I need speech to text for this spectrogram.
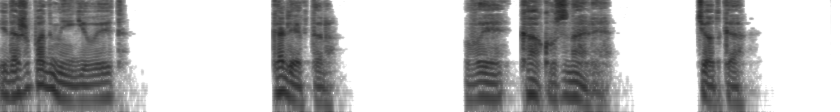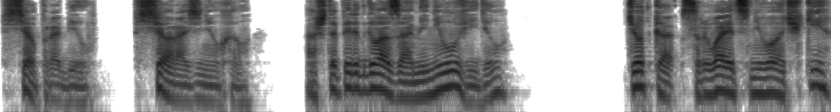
и даже подмигивает. Коллектор. «Вы как узнали?» Тетка. «Все пробил, все разнюхал. А что перед глазами не увидел?» Тетка срывает с него очки,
